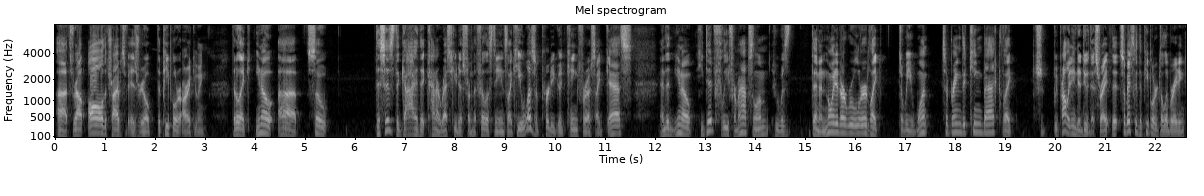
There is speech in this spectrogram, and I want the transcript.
uh, throughout all the tribes of Israel, the people are arguing. They're like, you know, uh, so this is the guy that kind of rescued us from the Philistines. Like, he was a pretty good king for us, I guess. And then, you know, he did flee from Absalom, who was then anointed our ruler. Like, do we want to bring the king back? Like, should we probably need to do this, right? So basically, the people are deliberating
